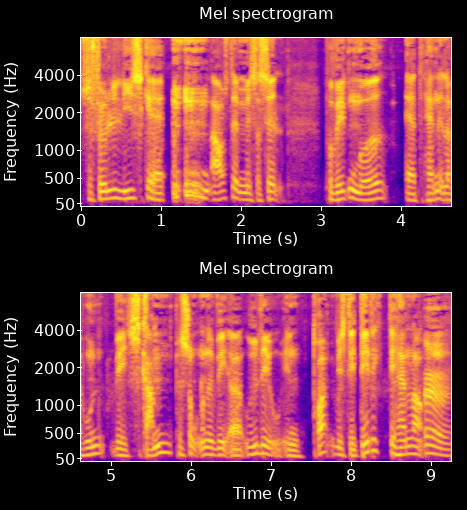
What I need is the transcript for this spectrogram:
selvfølgelig lige skal afstemme med sig selv, på hvilken måde, at han eller hun vil skræmme personerne ved at udleve en drøm, hvis det er det, det, det handler om. Mm.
